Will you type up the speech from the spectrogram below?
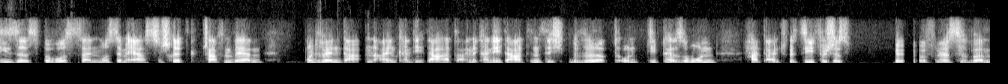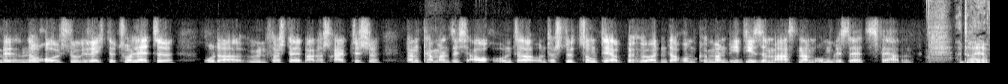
Dieses Bewusstsein muss im ersten Schritt geschaffen werden. Und wenn dann ein Kandidat, eine Kandidatin sich bewirbt und die Person hat ein spezifisches Bedürfnis, eine rollstuhlgerechte Toilette oder höhenverstellbare Schreibtische, dann kann man sich auch unter Unterstützung der Behörden darum kümmern, wie diese Maßnahmen umgesetzt werden. Herr Dreier,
